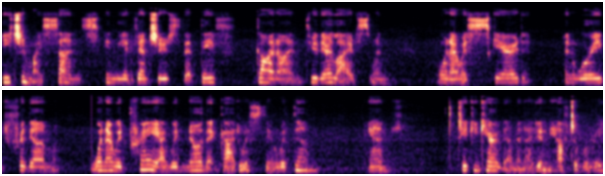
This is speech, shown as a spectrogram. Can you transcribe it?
each of my sons in the adventures that they've gone on through their lives when when I was scared and worried for them. When I would pray, I would know that God was there with them and taking care of them, and I didn't have to worry.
